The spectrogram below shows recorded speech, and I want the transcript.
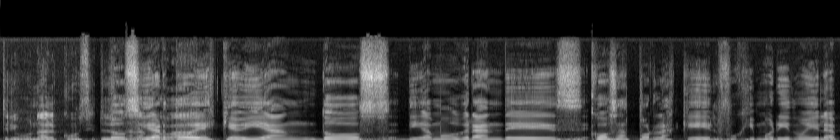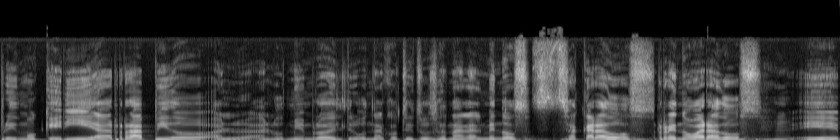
tribunal constitucional. Lo cierto es que habían dos, digamos, grandes cosas por las que el Fujimorismo y el aprismo quería rápido a, los miembros del tribunal constitucional, al menos sacar a dos, renovar a dos, eh,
